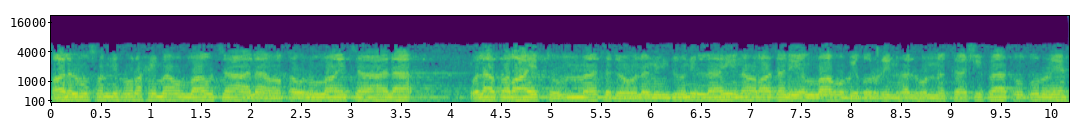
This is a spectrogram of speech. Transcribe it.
قال المصنف رحمه الله تعالى وقول الله تعالى قل أفرأيتم ما تدعون من دون الله إن أرادني الله بضر هل هن كاشفات ضره؟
